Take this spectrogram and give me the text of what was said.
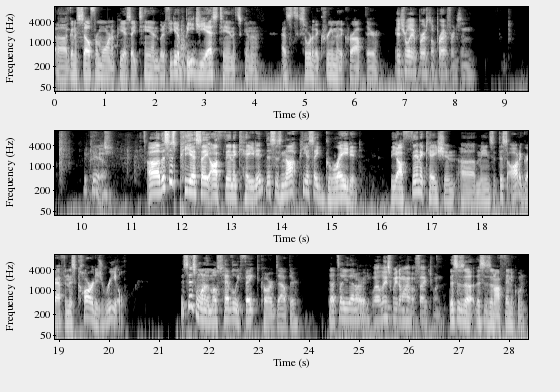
Uh, going to sell for more on a PSA 10, but if you get a BGS 10, it's going to that's sort of the cream of the crop there. It's really a personal preference, and Good go. Uh, this is PSA authenticated. This is not PSA graded. The authentication uh, means that this autograph and this card is real. This is one of the most heavily faked cards out there. Did I tell you that already? well, at least we don't have a faked one. This is a this is an authentic one.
